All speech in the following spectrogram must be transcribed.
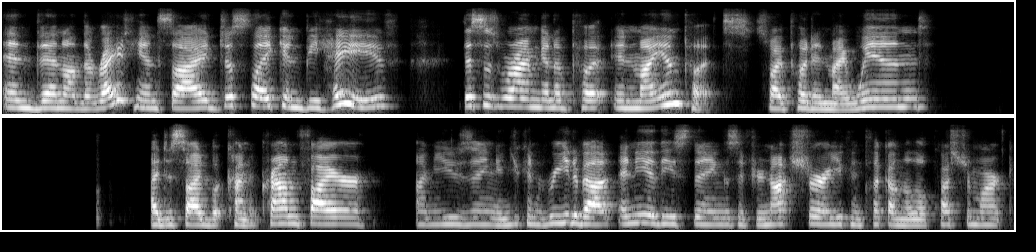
And then on the right-hand side, just like in Behave, this is where I'm gonna put in my inputs. So I put in my wind. I decide what kind of crown fire I'm using, and you can read about any of these things. If you're not sure, you can click on the little question mark.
